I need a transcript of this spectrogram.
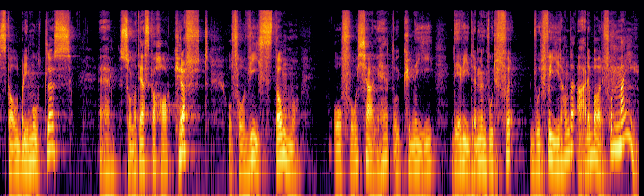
skal bli motløs. Eh, sånn at jeg skal ha kraft og få visdom og, og få kjærlighet og kunne gi det videre. Men hvorfor Hvorfor gir han det? Er det bare for meg?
